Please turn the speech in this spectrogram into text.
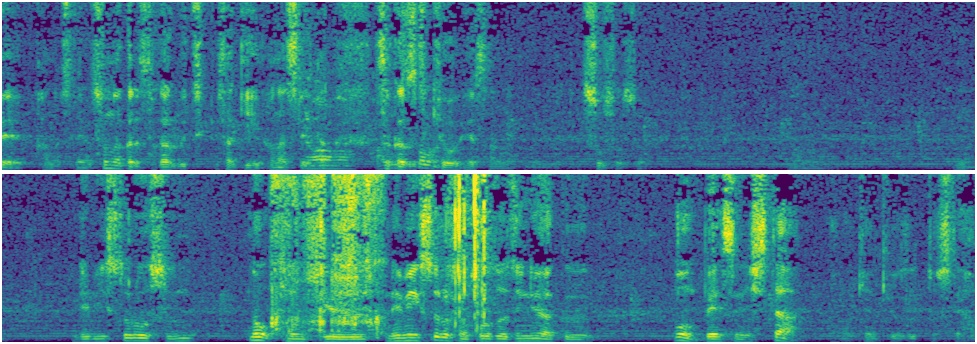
て話してその中で坂口さっき話していたあ坂口恭平さんのそうそうそうレヴィ・ストロースの研究レヴィ・ストロースの構造人類学をベースにしたあの研究をずっとしてはる。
